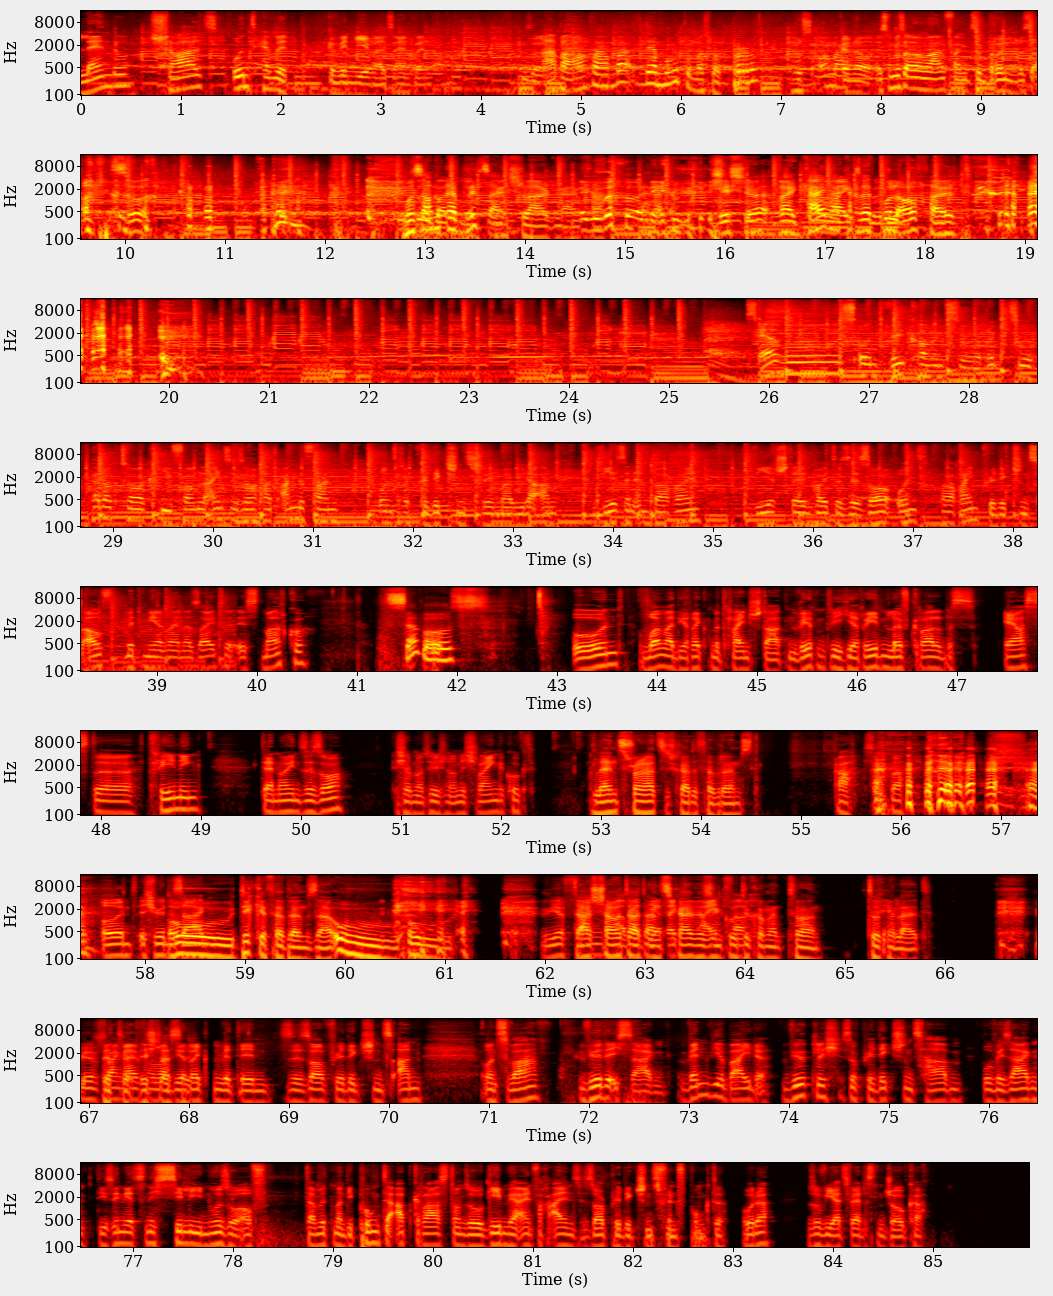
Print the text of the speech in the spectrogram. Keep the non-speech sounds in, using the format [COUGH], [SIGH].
Lando, Charles und Hamilton gewinnen jeweils ein Rennen. So. Aber auch mal, der Motor muss mal brr, muss auch mal. Genau, es muss aber mal anfangen zu brennen, das Auto. So. [LAUGHS] muss so auch mal der Blitz einschlagen einfach. So, nee, ich schwör, weil keiner kann Red Bull aufhalten. [LAUGHS] und willkommen zurück zu Paddock Talk. Die Formel 1 Saison hat angefangen. Unsere Predictions stehen mal wieder an. Wir sind in Bahrain. Wir stellen heute Saison- und Bahrain-Predictions auf. Mit mir an meiner Seite ist Marco. Servus. Und wollen wir direkt mit reinstarten. Während wir hier reden, läuft gerade das erste Training der neuen Saison. Ich habe natürlich noch nicht reingeguckt. Lance Stroll hat sich gerade verbremst. Ah, super. [LAUGHS] Und ich würde oh, sagen. Oh, dicke Verbremser. Uh, oh. [LAUGHS] Wir da schaut halt an Sky, wir sind gute Kommentatoren. Tut mir [LAUGHS] leid. Wir fangen Bitte, einfach mal direkt mit den Saison-Predictions an. Und zwar würde ich sagen, wenn wir beide wirklich so Predictions haben, wo wir sagen, die sind jetzt nicht silly, nur so auf, damit man die Punkte abgrast und so, geben wir einfach allen Saison-Predictions fünf Punkte, oder? So wie als wäre das ein Joker.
